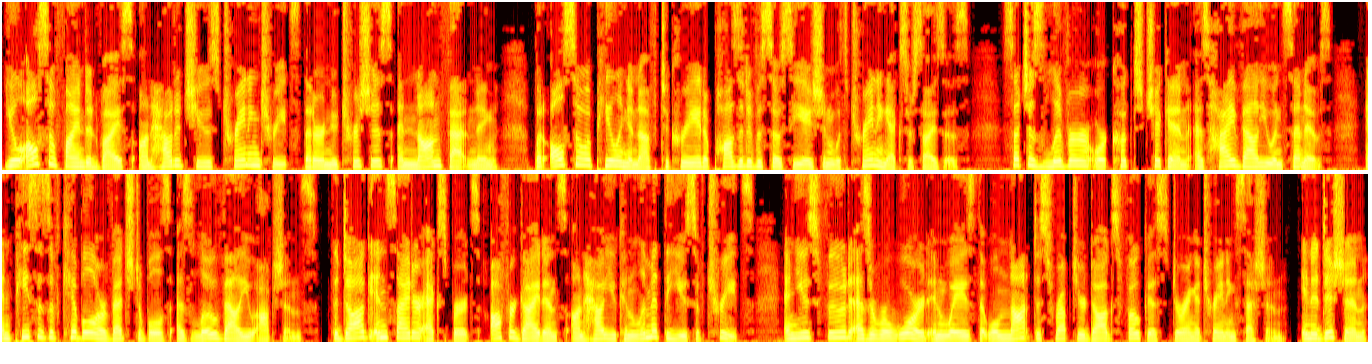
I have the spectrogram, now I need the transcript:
You'll also find advice on how to choose training treats that are nutritious and non fattening, but also appealing enough to create a positive association with training exercises, such as liver or cooked chicken as high value incentives, and pieces of kibble or vegetables as low value options. The Dog Insider experts offer guidance on how you can limit the use of treats and use food as a reward in ways that will not disrupt your dog's focus during a training session. In addition,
